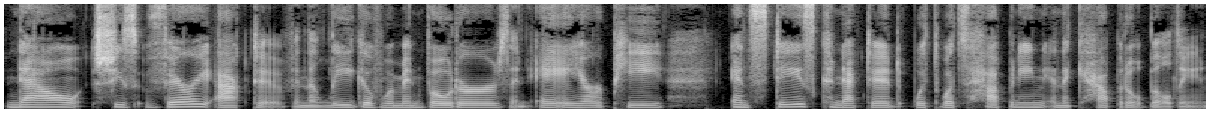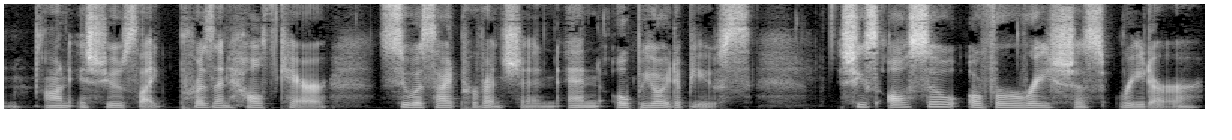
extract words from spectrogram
Now she's very active in the League of Women Voters and AARP and stays connected with what's happening in the Capitol building on issues like prison health care, suicide prevention, and opioid abuse. She's also a voracious reader.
